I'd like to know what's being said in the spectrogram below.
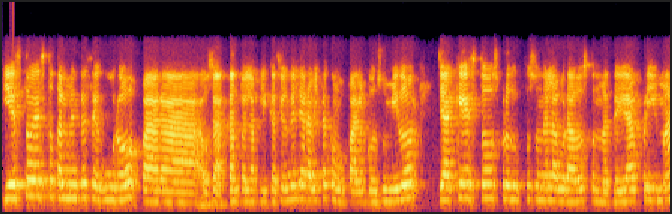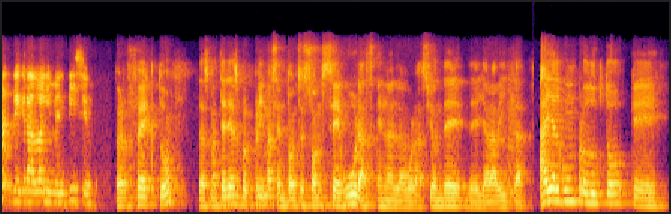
Y esto es totalmente seguro para, o sea, tanto en la aplicación del Yaravita como para el consumidor, ya que estos productos son elaborados con materia prima de grado alimenticio. Perfecto. Las materias primas entonces son seguras en la elaboración de, de Yaravita. ¿Hay algún producto que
